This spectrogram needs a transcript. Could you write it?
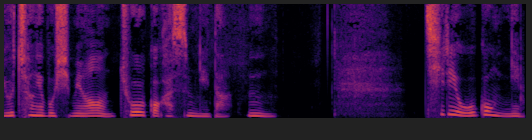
요청해 보시면 좋을 것 같습니다. 음. 7250님.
